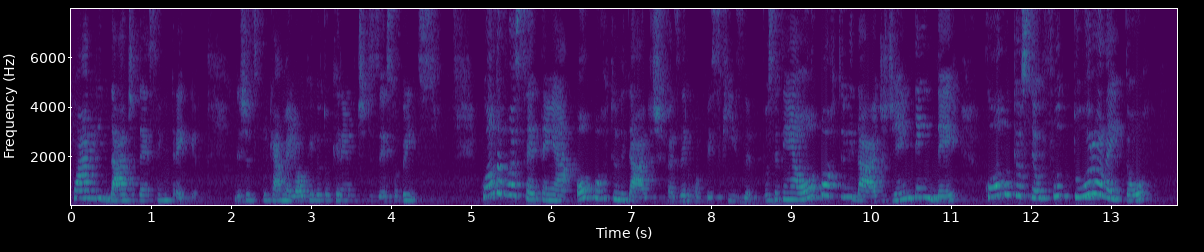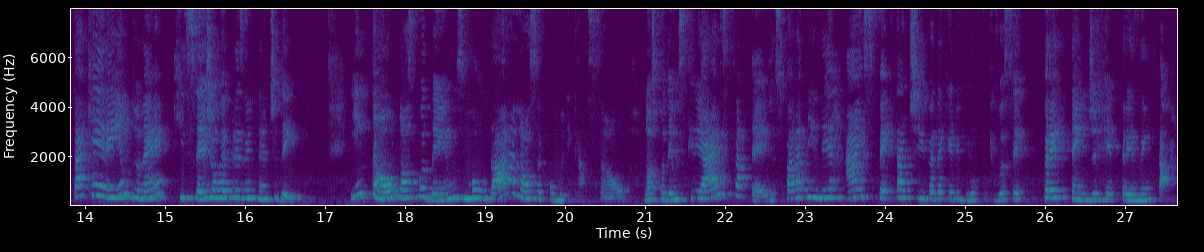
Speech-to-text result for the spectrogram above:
qualidade dessa entrega. Deixa eu te explicar melhor o que eu estou querendo te dizer sobre isso. Quando você tem a oportunidade de fazer uma pesquisa, você tem a oportunidade de entender como que o seu futuro eleitor está querendo, né, que seja o representante dele. Então, nós podemos moldar a nossa comunicação, nós podemos criar estratégias para atender à expectativa daquele grupo que você pretende representar.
